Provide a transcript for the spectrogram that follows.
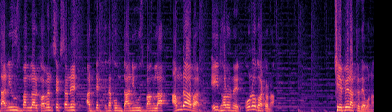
দা নিউজ বাংলার কমেন্ট সেকশনে আর দেখতে থাকুন দা নিউজ বাংলা। আমরা আবার এই ধরনের কোনো ঘটনা চেপে রাখতে দেব না।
